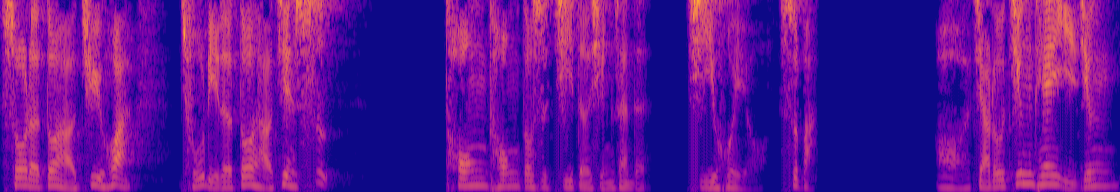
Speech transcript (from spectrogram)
说了多少句话，处理了多少件事，通通都是积德行善的机会哦，是吧？哦，假如今天已经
